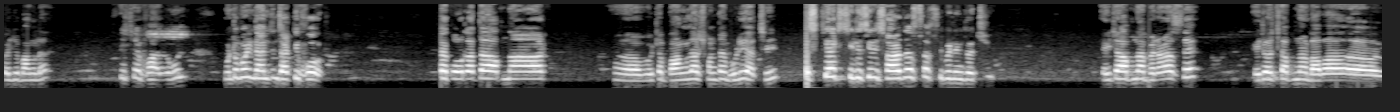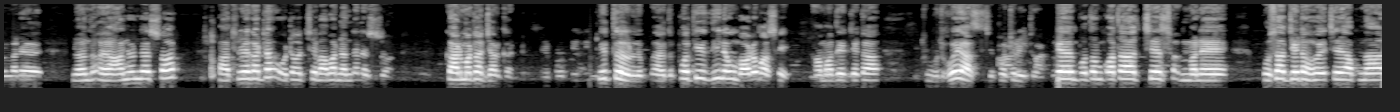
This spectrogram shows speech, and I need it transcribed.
ওই যে বাংলা। ফাল্গুন মোটামুটি নাইনটিন থার্টি ফোর এটা কলকাতা আপনার ওইটা বাংলা সন্তান ভুলে যাচ্ছি। স্টেট শ্রী শ্রী সারদাশ্বর শিবলিঙ্গ ছিল এইটা আপনার বেনারসে এটা হচ্ছে আপনার বাবা মানে আনন্দেশ্বর পাথুরিয়াঘাটা ওটা হচ্ছে বাবা নন্দনেশ্বর কারমাটা ঝাড়খণ্ড। প্রতিদিন এবং বারো মাসে আমাদের যেটা হয়ে আসছে প্রচলিত। প্রথম কথা হচ্ছে মানে প্রসাদ যেটা হয়েছে আপনার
